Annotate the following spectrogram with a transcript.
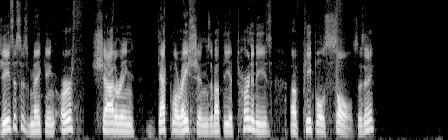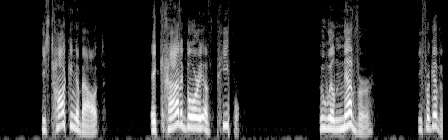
Jesus is making earth shattering declarations about the eternities of people's souls, isn't he? He's talking about a category of people who will never be forgiven.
